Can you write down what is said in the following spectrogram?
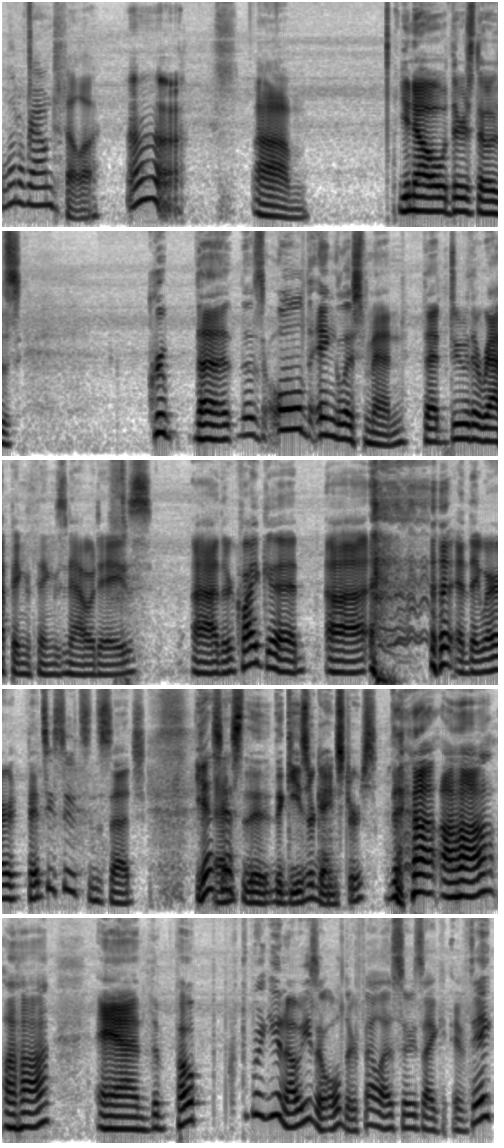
a little round fella. Ah. Um, you know, there's those group the those old Englishmen that do the rapping things nowadays. Uh, they're quite good, uh, and they wear fancy suits and such. Yes, And- yes, the, the geezer gangsters. uh huh, uh huh. And the Pope, you know, he's an older fella, so he's like, if they,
